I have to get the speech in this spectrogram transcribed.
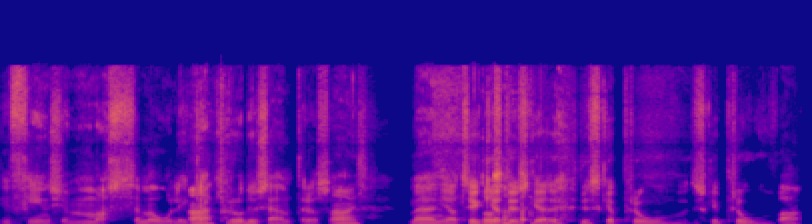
Det finns ju massor med olika okej. producenter och så. Ja, just- Men jag tycker att du ska, du ska, prov, du ska prova.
